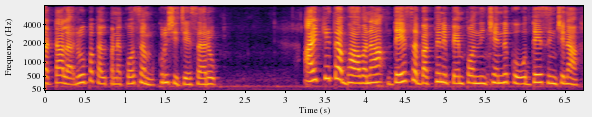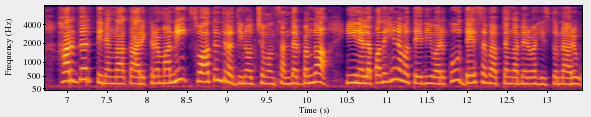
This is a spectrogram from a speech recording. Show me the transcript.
చట్టాల రూపకల్పన కోసం కృషి చేశారు. ఐక్యతా భావన దేశభక్తిని పెంపొందించేందుకు ఉద్దేశించిన హర్ఘర్ తిరంగా కార్యక్రమాన్ని స్వాతంత్ర దినోత్సవం సందర్భంగా ఈ నెల పదిహేనవ తేదీ వరకు దేశవ్యాప్తంగా నిర్వహిస్తున్నారు.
